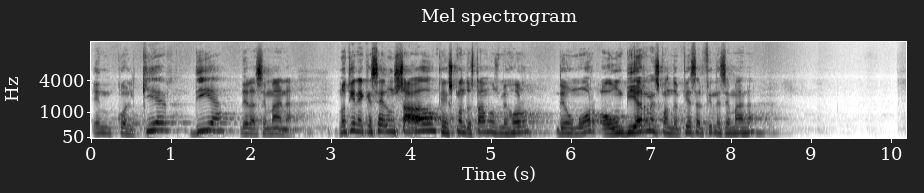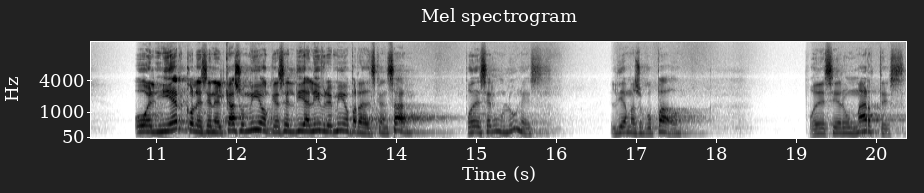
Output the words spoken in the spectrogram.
en cualquier día de la semana. No tiene que ser un sábado, que es cuando estamos mejor de humor, o un viernes cuando empieza el fin de semana. O el miércoles, en el caso mío, que es el día libre mío para descansar. Puede ser un lunes, el día más ocupado. Puede ser un martes,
